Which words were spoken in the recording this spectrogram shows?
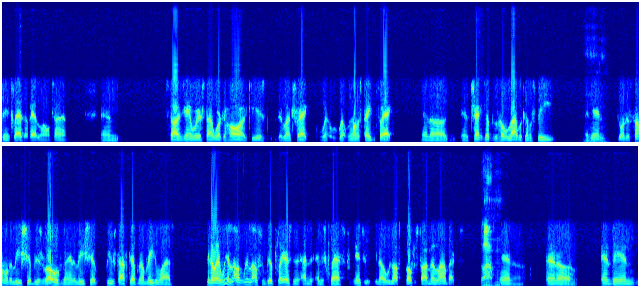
senior class I've had in a long time. And starting January, started working hard. The kids that run track went, went won a state track, and uh, and track helped us a whole lot become a speed. And then going to summer, the leadership just rose, man. The leadership people started stepping up leading wise. You know, and we lost we lost some good players in, in, in this class from injury. You know, we lost both the starting middle linebackers. Wow. And uh, and uh, and then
